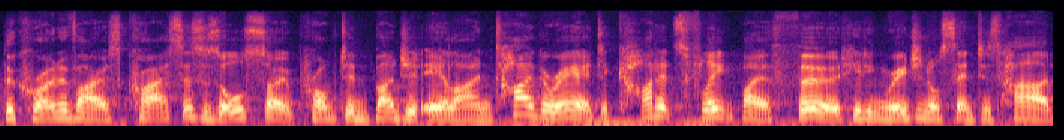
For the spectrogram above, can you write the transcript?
The coronavirus crisis has also prompted budget airline Tiger Air to cut its fleet by a third, hitting regional centres hard.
